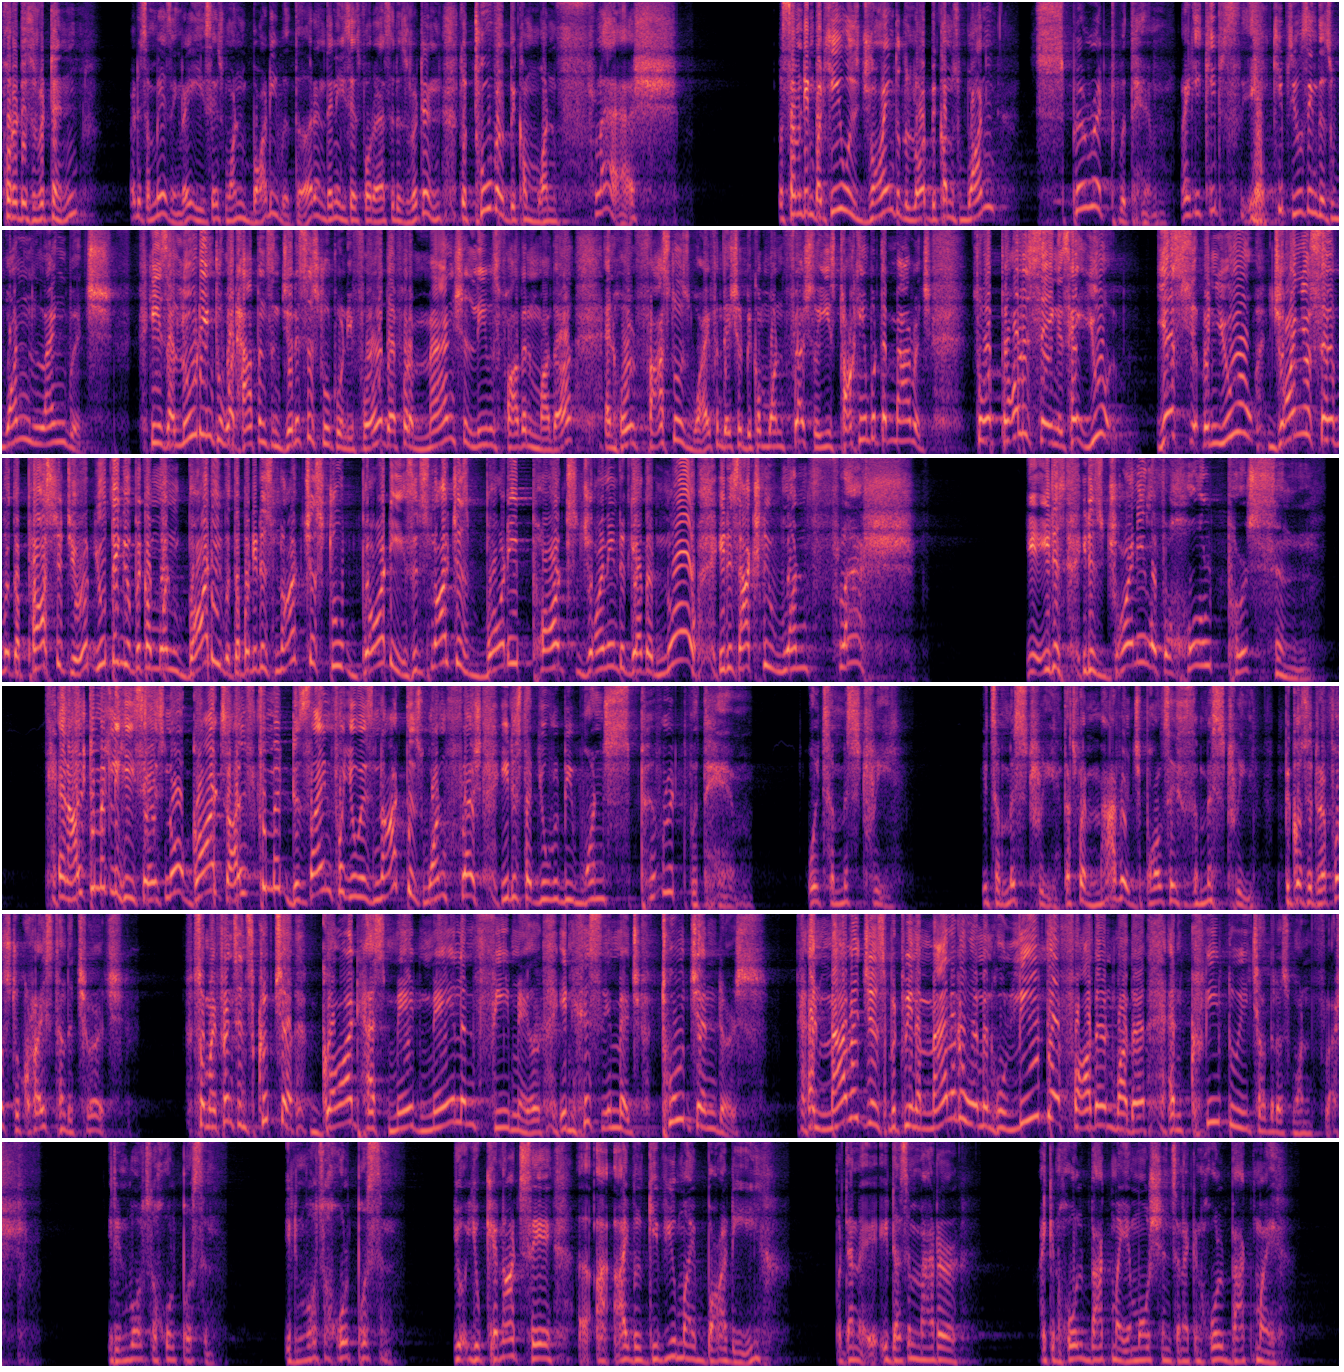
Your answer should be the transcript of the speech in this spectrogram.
For it is written, it is amazing, right? He says one body with her, and then he says, For as it is written, the two will become one flesh. Verse 17, but he who is joined to the Lord becomes one spirit with him. Right? He keeps he keeps using this one language. He is alluding to what happens in Genesis 2:24. Therefore, a man shall leave his father and mother and hold fast to his wife, and they shall become one flesh. So he's talking about the marriage. So what Paul is saying is, hey, you Yes, when you join yourself with a prostitute, you think you become one body with her, but it is not just two bodies. It's not just body parts joining together. No, it is actually one flesh. It is, it is joining of a whole person. And ultimately, he says, No, God's ultimate design for you is not this one flesh, it is that you will be one spirit with Him. Oh, it's a mystery. It's a mystery. That's why marriage, Paul says, is a mystery because it refers to Christ and the church. So, my friends, in scripture, God has made male and female in his image, two genders. And marriages between a man and a woman who leave their father and mother and cleave to each other as one flesh. It involves the whole person. It involves a whole person. You, you cannot say, uh, I, I will give you my body, but then it doesn't matter. I can hold back my emotions and I can hold back my.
